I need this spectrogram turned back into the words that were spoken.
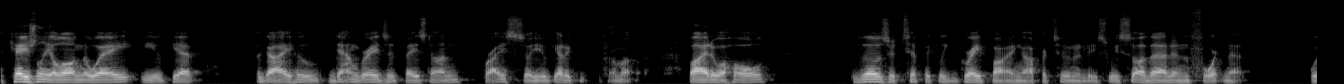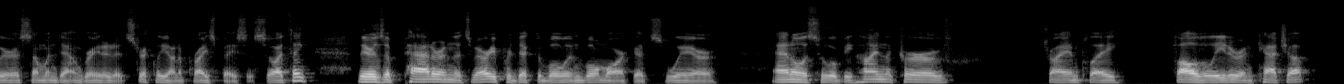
Occasionally along the way, you get a guy who downgrades it based on price. So you get it from a buy to a hold those are typically great buying opportunities. We saw that in Fortinet, where someone downgraded it strictly on a price basis. So I think there's a pattern that's very predictable in bull markets where analysts who are behind the curve try and play follow the leader and catch up,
